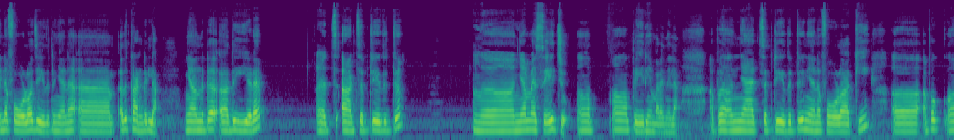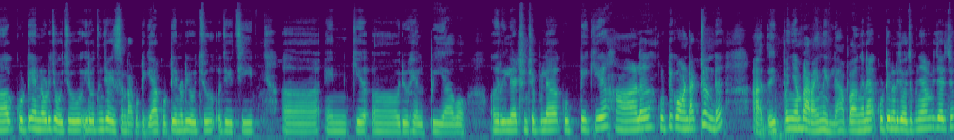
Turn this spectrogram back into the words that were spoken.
എന്നെ ഫോളോ ചെയ്തിട്ട് ഞാൻ അത് കണ്ടില്ല. ഞാൻ എന്നിട്ട് അത് ഈയിടെ ആക്സെപ്റ്റ് ചെയ്തിട്ട് ഞാൻ മെസ്സേജ് പേര് ഞാൻ പറയുന്നില്ല. അപ്പോൾ ഞാൻ ആക്സെപ്റ്റ് ചെയ്തിട്ട് ഞാൻ ഫോളോ ആക്കി. അപ്പോൾ കുട്ടി എന്നോട് ചോദിച്ചു ഇരുപത്തഞ്ച് വയസ്സുണ്ട് ആ കുട്ടിക്ക്? ആ കുട്ടി എന്നോട് ചോദിച്ചു ചേച്ചി എനിക്ക് ഒരു ഹെൽപ്പ് ചെയ്യാവോ? റിലേഷൻഷിപ്പിൽ കുട്ടിക്ക് ആൾ കുട്ടി കോണ്ടാക്റ്റ് ഉണ്ട്. അത് ഞാൻ പറയുന്നില്ല. അപ്പോൾ അങ്ങനെ കുട്ടീനോട് ചോദിച്ചപ്പോൾ ഞാൻ വിചാരിച്ചു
